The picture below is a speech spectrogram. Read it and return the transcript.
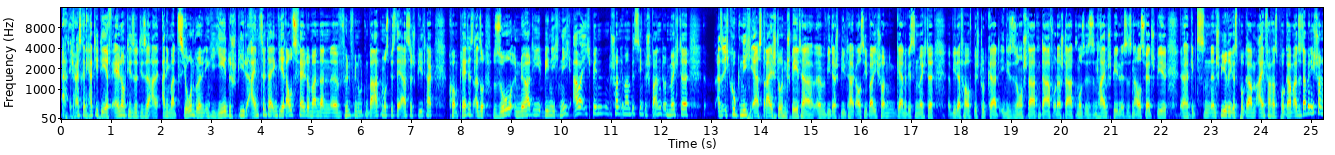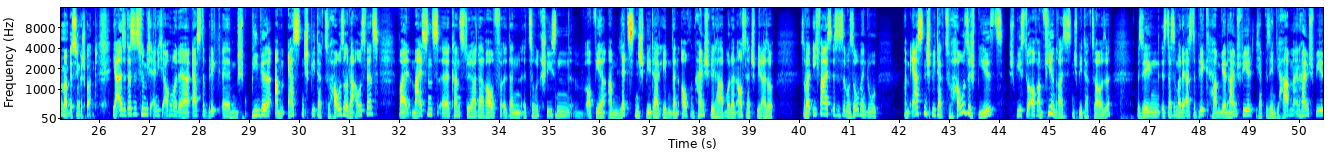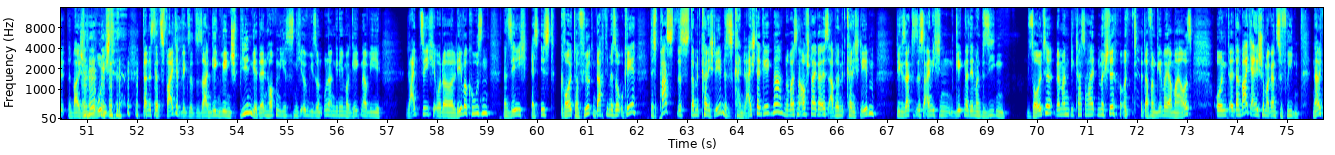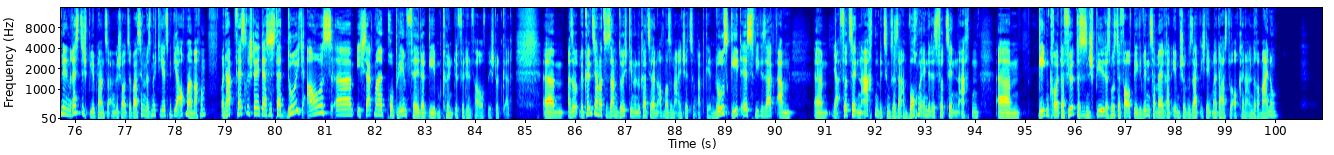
Ah, Ich weiß gar nicht, hat die DFL noch diese, diese Animation, wo dann irgendwie jedes Spiel einzeln da irgendwie rausfällt und man dann äh, fünf Minuten warten muss, bis der erste Spieltag komplett ist? Also so nerdy bin ich nicht, aber ich bin schon immer ein bisschen gespannt und möchte, also ich gucke nicht erst drei Stunden später, äh, wie der Spieltag aussieht, weil ich schon gerne wissen möchte, wie der VfB Stuttgart in die Saison starten darf oder starten muss. Ist es ein Heimspiel, ist es ein Auswärtsspiel, äh, gibt es ein, ein schwieriges Programm, einfaches Programm? Also da bin ich schon immer ein bisschen gespannt. Ja, also das ist für mich eigentlich auch immer der erste Blick. Ähm, spielen wir am ersten Spieltag zu Hause oder auswärts? Weil meistens äh, kannst du ja darauf äh, dann äh, zurückschließen, ob wir am letzten Spieltag eben dann auch ein Heimspiel haben oder ein Auswärtsspiel. Also Soweit ich weiß, ist es immer so, wenn du am ersten Spieltag zu Hause spielst, spielst du auch am 34. Spieltag zu Hause. Deswegen ist das immer der erste Blick. Haben wir ein Heimspiel? Ich habe gesehen, die haben ein Heimspiel. Dann war ich schon beruhigt. dann ist der zweite Blick sozusagen, gegen wen spielen wir denn? Hoffentlich ist es nicht irgendwie so ein unangenehmer Gegner wie Leipzig oder Leverkusen, dann sehe ich, es ist Kräuter Fürth und dachte mir so, okay, das passt, das, damit kann ich leben, das ist kein leichter Gegner, nur weil es ein Aufsteiger ist, aber damit kann ich leben. Wie gesagt, es ist eigentlich ein Gegner, den man besiegen sollte, wenn man die Klasse halten möchte. Und davon gehen wir ja mal aus. Und äh, dann war ich eigentlich schon mal ganz zufrieden. Dann habe ich mir den Rest des Spielplans so angeschaut, Sebastian, und das möchte ich jetzt mit dir auch mal machen. Und habe festgestellt, dass es da durchaus, äh, ich sag mal, Problemfelder geben könnte für den VfB Stuttgart. Ähm, also wir können es ja mal zusammen durchgehen und du kannst ja dann auch mal so eine Einschätzung abgeben. Los geht es, wie gesagt, am ähm, ja, 14.8., beziehungsweise am Wochenende des 14.8. Ähm, gegen Kräuter führt. Das ist ein Spiel, das muss der VfB gewinnen. Das haben wir ja gerade eben schon gesagt. Ich denke mal, da hast du auch keine andere Meinung.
